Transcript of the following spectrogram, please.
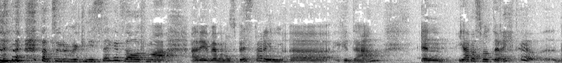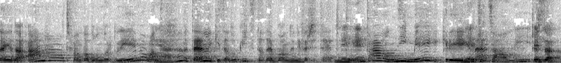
dat durf ik niet zeggen zelf. Maar allee, we hebben ons best daarin eh, gedaan. En ja, dat is wel terecht hè, dat je dat aanhaalt van dat ondernemen. Want Ja. uiteindelijk is dat ook iets, dat hebben we aan de universiteit Nee. totaal niet meegekregen. Nee, hè. totaal niet. Dus En dat-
